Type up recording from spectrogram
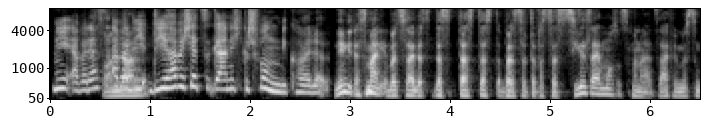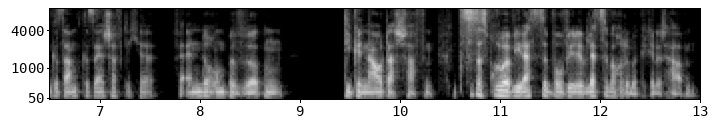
Nee, aber das, Sondern, aber die, die habe ich jetzt gar nicht geschwungen, die Keule. Nee, nee, das meine ich, aber das, das, das, das, aber das, was das Ziel sein muss, ist man halt sagt, wir müssen gesamtgesellschaftliche Veränderungen bewirken, die genau das schaffen. Das ist das, worüber wir letzte, wo wir letzte Woche darüber geredet haben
